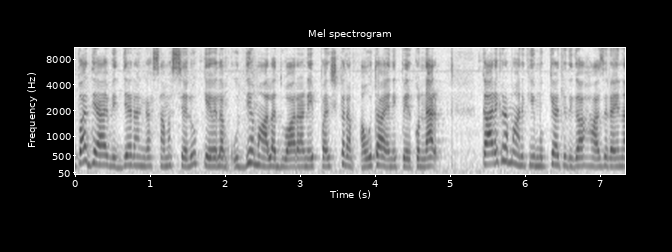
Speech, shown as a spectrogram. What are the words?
ఉపాధ్యాయ విద్యారంగ సమస్యలు కేవలం ఉద్యమాల ద్వారానే పరిష్కారం అవుతాయని పేర్కొన్నారు. కార్యక్రమానికి ముఖ్య అతిథిగా హాజరైన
